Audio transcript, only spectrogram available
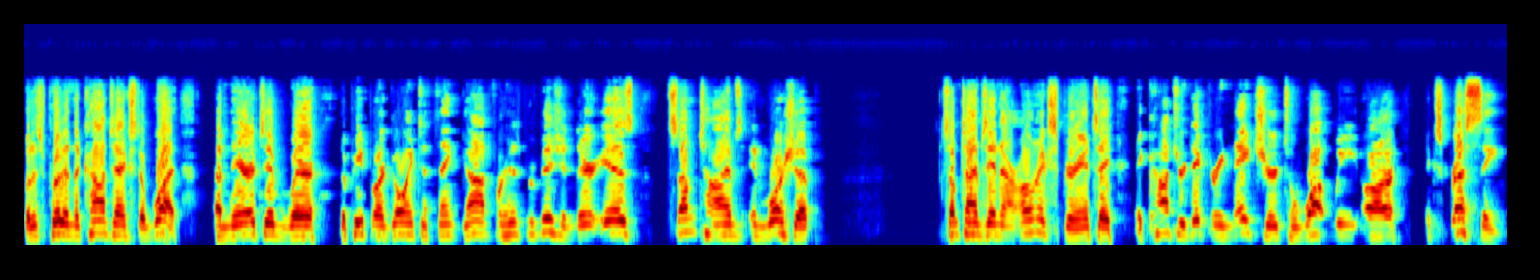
But it's put in the context of what? A narrative where the people are going to thank God for his provision. There is sometimes in worship sometimes in our own experience, a, a contradictory nature to what we are expressing.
